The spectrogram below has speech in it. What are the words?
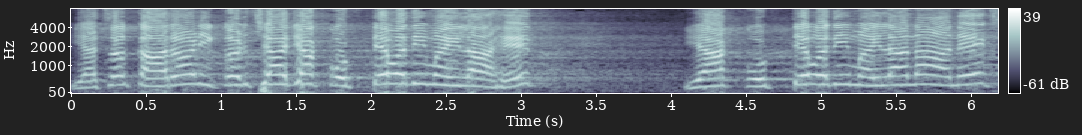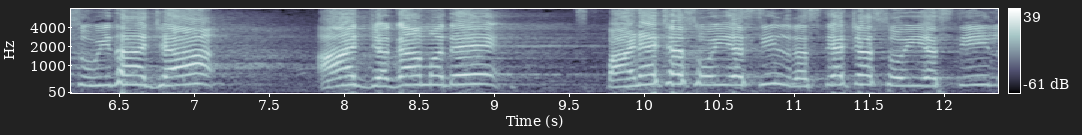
याचं कारण इकडच्या ज्या कोट्यवधी महिला आहेत या कोट्यवधी महिलांना अनेक सुविधा ज्या आज जगामध्ये पाण्याच्या सोयी असतील रस्त्याच्या सोयी असतील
